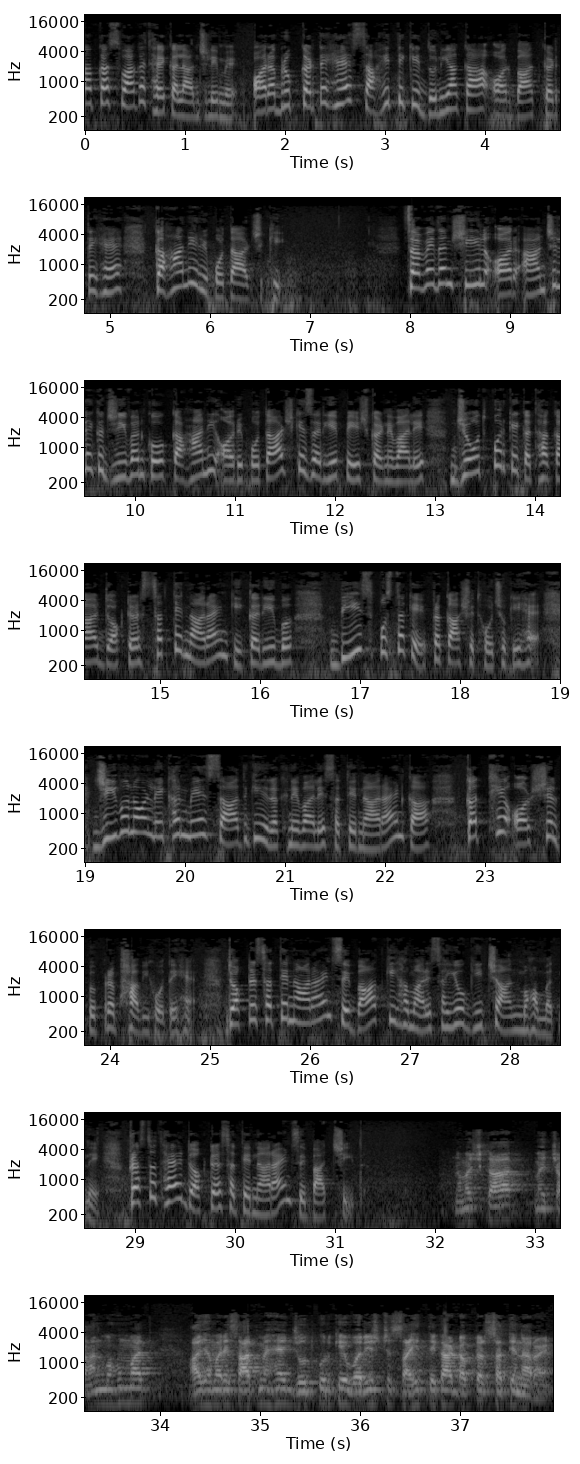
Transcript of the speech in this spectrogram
आपका स्वागत है कलांजलि में। और अब रुक करते हैं साहित्य की दुनिया का और बात करते हैं कहानी रिपोर्टाज की। संवेदनशील और आंचलिक जीवन को कहानी और रिपोर्टाज के ज़रिए पेश करने वाले जोधपुर के कथाकार डॉक्टर सत्यनारायण की करीब 20 पुस्तकें प्रकाशित हो चुकी है। जीवन और लेखन में सादगी रखने वाले सत्यनारायण का कथ्य और शिल्प प्रभावी होते हैं। डॉक्टर सत्यनारायण से बात की हमारे सहयोगी चाँद मोहम्मद ने। प्रस्तुत है डॉक्टर सत्यनारायण से बातचीत। नमस्कार, मैं चाँद मोहम्मद आज हमारे साथ में है जोधपुर के वरिष्ठ साहित्यकार डॉक्टर सत्यनारायण।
